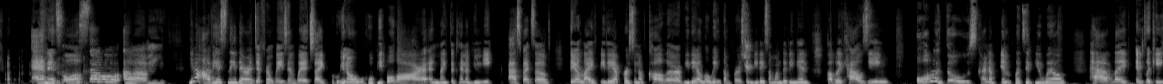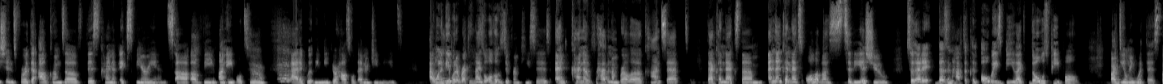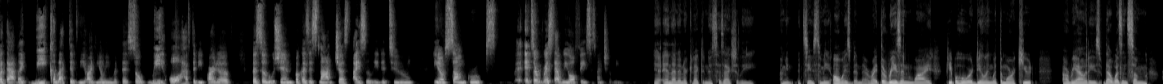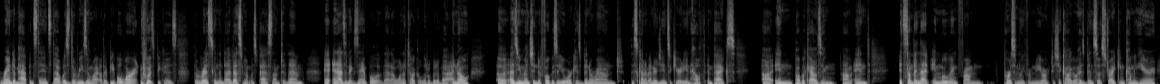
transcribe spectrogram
and it's also, um, you know, obviously there are different ways in which like, you know, who people are and like the kind of unique aspects of their life, be they a person of color, be they a low income person, be they someone living in public housing, all of those kind of inputs, if you will, have like implications for the outcomes of this kind of experience uh, of being unable to adequately meet your household energy needs. I want to be able to recognize all those different pieces and kind of have an umbrella concept that connects them and then connects all of us to the issue so that it doesn't have to con- always be like those people are dealing with this, but that like we collectively are dealing with this. So we all have to be part of the solution because it's not just isolated to, you know, some groups. It's a risk that we all face essentially. Yeah, and that interconnectedness has actually I mean, it seems to me always been there, right? The reason why people who were dealing with the more acute uh, realities, that wasn't some random happenstance. That was the reason why other people weren't, was because the risk and the divestment was passed on to them. And, and as an example of that, I want to talk a little bit about, I know uh, as you mentioned, a focus of your work has been around this kind of energy insecurity and health impacts uh, in public housing. Um, and it's something that, in moving from personally from New York to Chicago, has been so striking coming here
